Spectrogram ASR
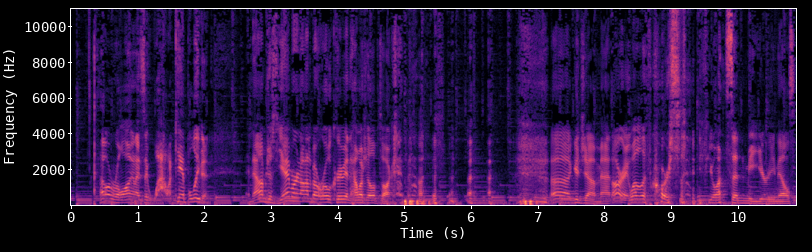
however long, and I say, wow, I can't believe it. And now I'm just yammering on about Royal Caribbean and how much I love talking about it. Uh, good job, Matt. All right, well, of course, if you want to send me your emails,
